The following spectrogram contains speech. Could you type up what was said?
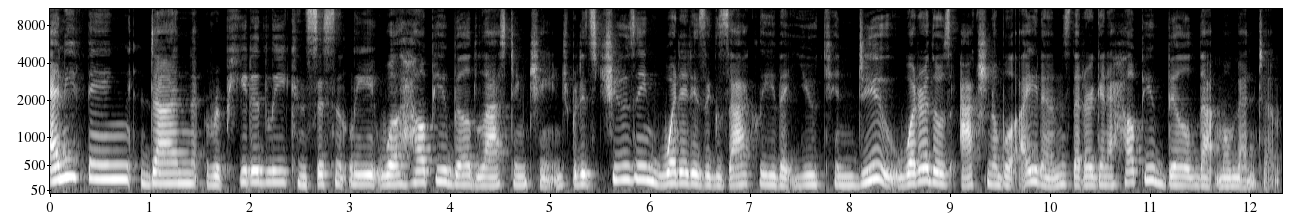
Anything done repeatedly, consistently will help you build lasting change, but it's choosing what it is exactly that you can do. What are those actionable items that are going to help you build that momentum?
